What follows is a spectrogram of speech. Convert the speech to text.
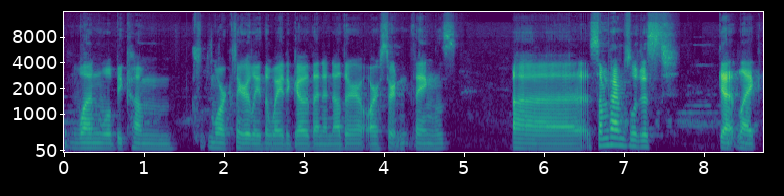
one will become more clearly the way to go than another or certain things uh, sometimes we'll just get like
